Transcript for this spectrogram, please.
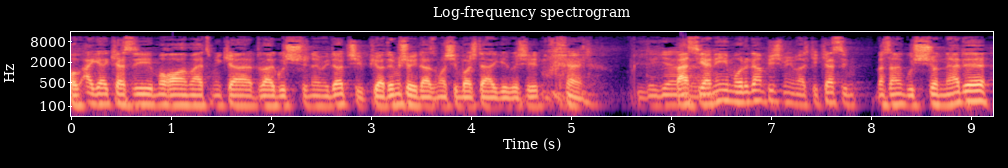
خب اگر کسی مقاومت می‌کرد و گوشیشو نمی‌داد چی؟ پیاده می‌شوید از ماشین باش درگیر بشید؟ خیر دیگه بس یعنی این مورد هم پیش میومد که کسی مثلا گوشیشو نده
